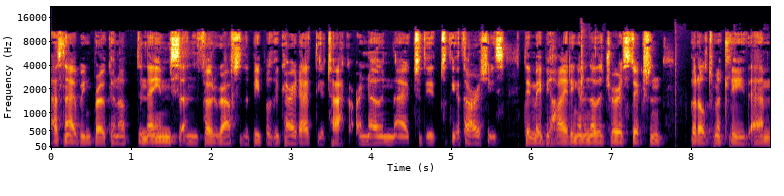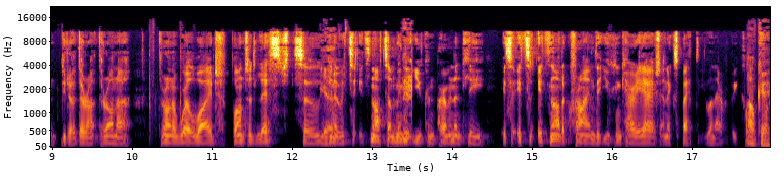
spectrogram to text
has now been broken up. The names and photographs of the people who carried out the attack are known now to the to the authorities. They may be hiding in another jurisdiction, but ultimately, um, you know, they're on, they're on a they're on a worldwide wanted list. So yeah. you know, it's it's not something that you can permanently. It's it's it's not a crime that you can carry out and expect that you will never be caught. Okay.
